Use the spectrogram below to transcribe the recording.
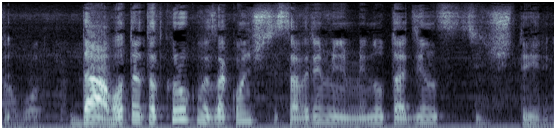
А, вот как. Да, вот этот круг вы закончите со временем минут 11.4.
